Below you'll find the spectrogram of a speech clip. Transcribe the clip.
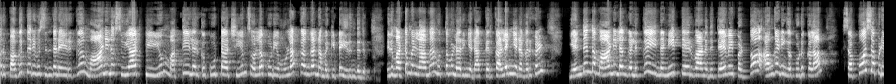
ஒரு பகுத்தறிவு சிந்தனை இருக்கு. மாநில சுயாட்சியும் மத்தியில இருக்க கூட்டாட்சியும் சொல்லக்கூடிய முழக்கங்கள் நம்ம கிட்ட இருந்தது. இது மட்டும் இல்லாம முத்தமிழறிஞர் டாக்டர் கலைஞர் அவர்கள் எந்தெந்த மாநிலங்களுக்கு இந்த நீட் தேர்வானது தேவைப்படுதோ அங்க நீங்க கொடுக்கலாம். சப்போஸ் அப்படி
